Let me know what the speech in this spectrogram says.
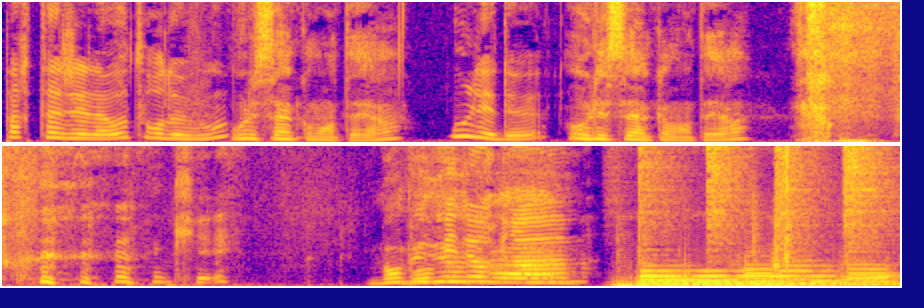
Partagez-la autour de vous, ou laissez un commentaire, ou les deux. ou laissez un commentaire. Ok. Bon, Bon vidéogramme. vidéogramme.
